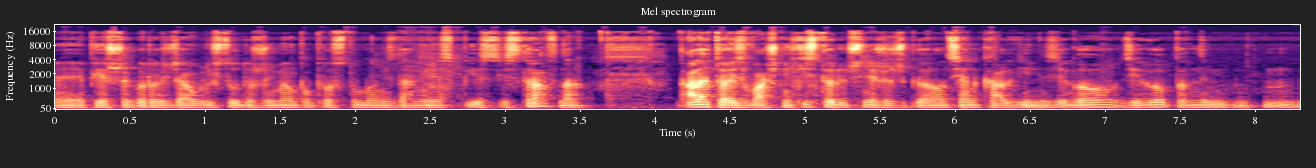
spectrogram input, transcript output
e, pierwszego rozdziału listu do Rzymian po prostu moim zdaniem jest, jest, jest trafna. Ale to jest właśnie historycznie rzecz biorąc Jan Kalwin z jego, z jego pewnym mm,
